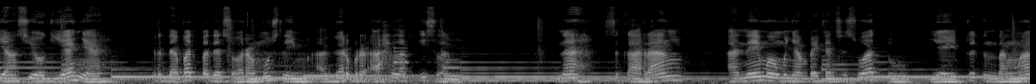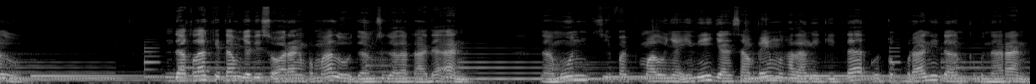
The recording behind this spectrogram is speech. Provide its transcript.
yang siogianya terdapat pada seorang muslim agar berakhlak islami. Nah, sekarang Ane mau menyampaikan sesuatu yaitu tentang malu. Hendaklah kita menjadi seorang yang pemalu dalam segala keadaan. Namun, sifat pemalunya ini jangan sampai menghalangi kita untuk berani dalam kebenaran.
